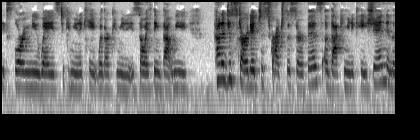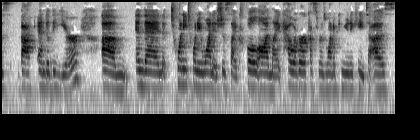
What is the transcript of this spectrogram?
exploring new ways to communicate with our communities. So I think that we kind of just started to scratch the surface of that communication in this back end of the year. Um, and then 2021 is just like full on, like however our customers want to communicate to us,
